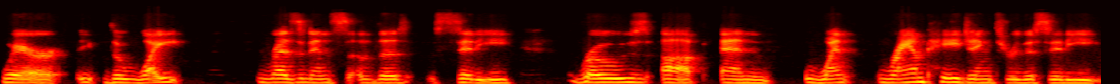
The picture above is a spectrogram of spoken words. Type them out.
where the white residents of the city rose up and went rampaging through the city,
